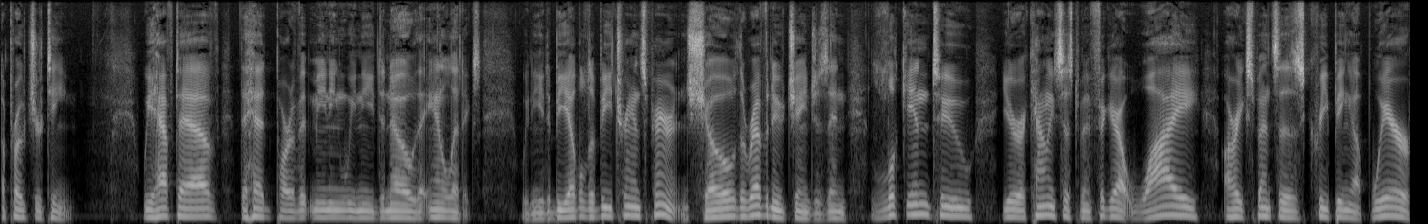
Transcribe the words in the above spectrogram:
approach your team. We have to have the head part of it, meaning we need to know the analytics. We need to be able to be transparent and show the revenue changes and look into your accounting system and figure out why are expenses creeping up? Where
